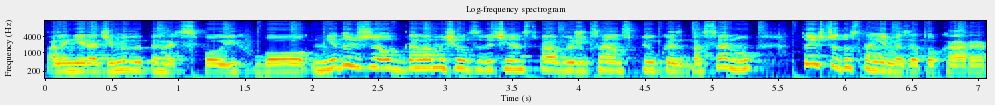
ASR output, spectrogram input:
ale nie radzimy wypychać swoich, bo nie dość, że oddalamy się od zwycięstwa wyrzucając piłkę z basenu, to jeszcze dostaniemy za to karę.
